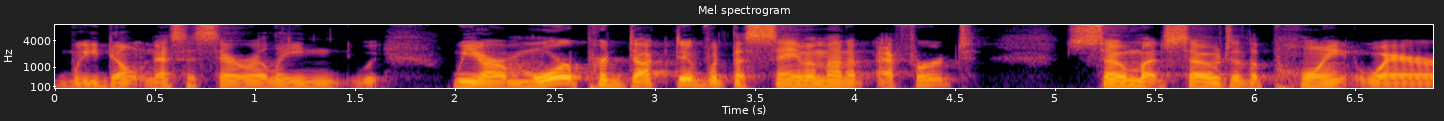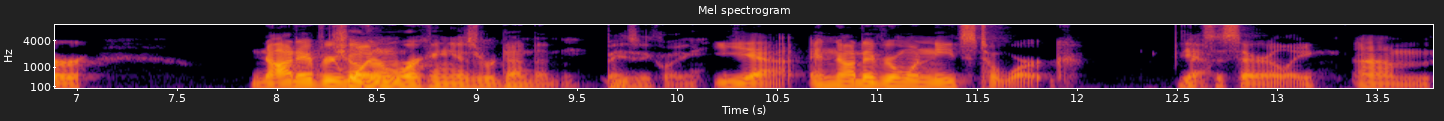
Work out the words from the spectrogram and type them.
we don't necessarily we, we are more productive with the same amount of effort. So much so to the point where not everyone Children working is redundant, basically. yeah, and not everyone needs to work Yeah. necessarily. Um,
